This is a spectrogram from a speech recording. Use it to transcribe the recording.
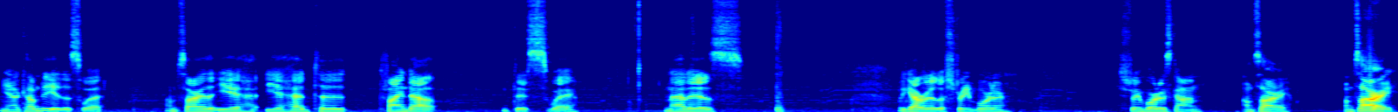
you know, come to you this way. I'm sorry that you you had to find out this way. And that is we got rid of the stream border. Stream border's gone. I'm sorry. I'm sorry.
